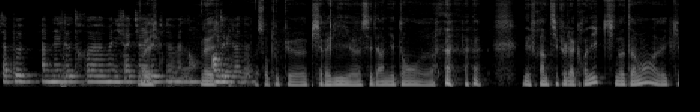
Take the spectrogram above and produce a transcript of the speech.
ça peut amener d'autres euh, manufacturiers de pneus maintenant, en 2022. Surtout que Pirelli, euh, ces derniers temps, euh, défrait un petit peu la chronique, notamment avec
